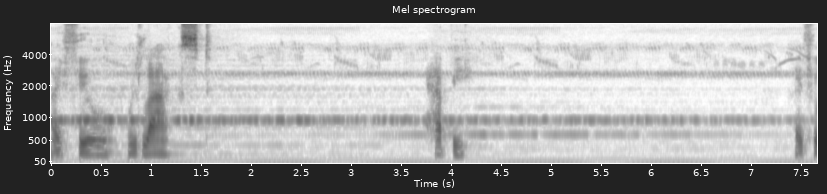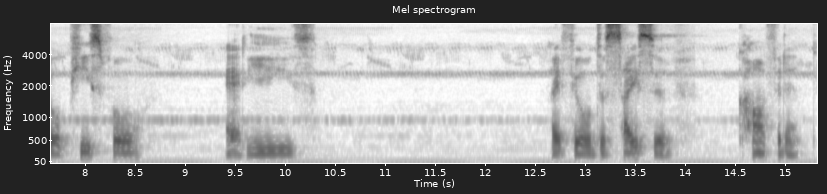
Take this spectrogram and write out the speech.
I feel relaxed, happy. I feel peaceful, at ease. I feel decisive, confident.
